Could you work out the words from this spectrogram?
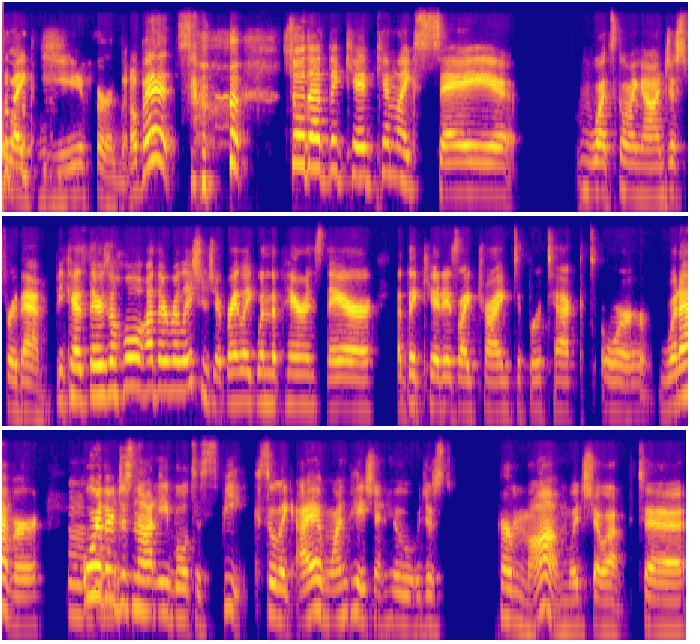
to like leave for a little bit so, so that the kid can like say what's going on just for them because there's a whole other relationship right like when the parents there the kid is like trying to protect or whatever mm-hmm. or they're mm-hmm. just not able to speak so like i have one patient who just her mom would show up to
